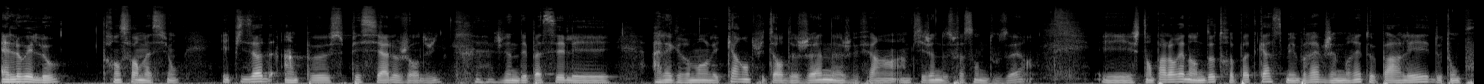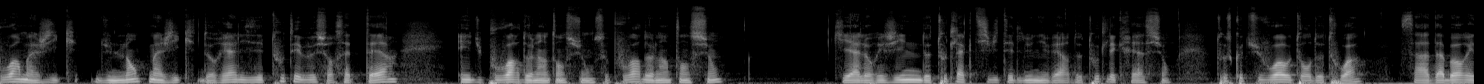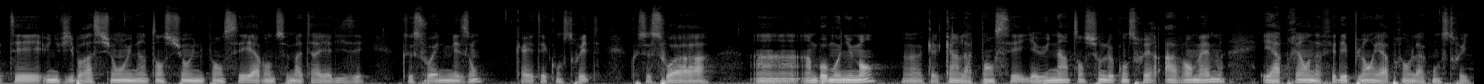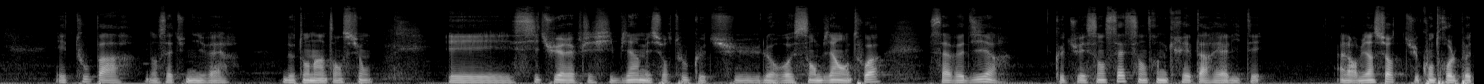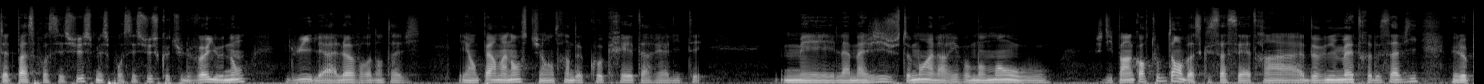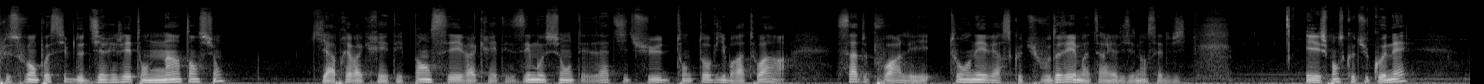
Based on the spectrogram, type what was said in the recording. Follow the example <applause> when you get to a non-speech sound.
Hello hello, transformation. Épisode un peu spécial aujourd'hui. <laughs> je viens de dépasser les allègrement les 48 heures de jeûne. Je vais faire un, petit jeûne de 72 heures. Et je t'en parlerai dans d'autres podcasts, mais bref, j'aimerais te parler de ton pouvoir magique, d'une lampe magique, de réaliser tous tes vœux sur cette terre et du pouvoir de l'intention. Ce pouvoir de l'intention qui est à l'origine de toute l'activité de l'univers, de toutes les créations. Tout ce que tu vois autour de toi, ça a d'abord été une vibration, une intention, une pensée avant de se matérialiser. Que ce soit une maison qui a été construite, que ce soit un, beau monument, euh, quelqu'un l'a pensé, il y a eu une intention de le construire avant même, et après on a fait des plans et après on l'a construit. Et tout part dans cet univers de ton intention. Et si tu y réfléchis bien, mais surtout que tu le ressens bien en toi, ça veut dire que tu es sans cesse en train de créer ta réalité. Alors bien sûr, tu contrôles peut-être pas ce processus, mais ce processus, que tu le veuilles ou non, lui, il est à l'œuvre dans ta vie. Et en permanence, tu es en train de co-créer ta réalité. Mais la magie, justement, elle arrive au moment où, je dis pas encore tout le temps, parce que ça, c'est être devenu maître de sa vie, mais le plus souvent possible de diriger ton intention, qui après va créer tes pensées, va créer tes émotions, tes attitudes, ton taux vibratoire, ça de pouvoir les tourner vers ce que tu voudrais matérialiser dans cette vie. Et je pense que tu connais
